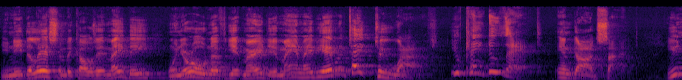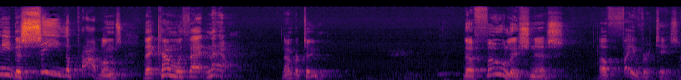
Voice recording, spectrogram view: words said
You need to listen because it may be when you're old enough to get married, a man may be able to take two wives. You can't do that in God's sight. You need to see the problems that come with that now. Number two, the foolishness of favoritism.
